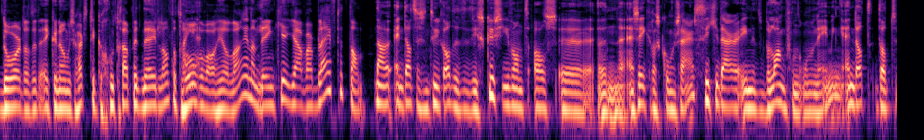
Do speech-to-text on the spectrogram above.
door dat het economisch hartstikke goed gaat met Nederland. Dat Maar horen ja, we al heel lang. En dan denk je, ja, waar blijft het dan? Nou, en dat is natuurlijk altijd de discussie. Want als, uh, een, en zeker als commissaris, zit je daar in het belang van de onderneming. En dat, dat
